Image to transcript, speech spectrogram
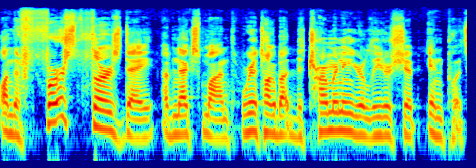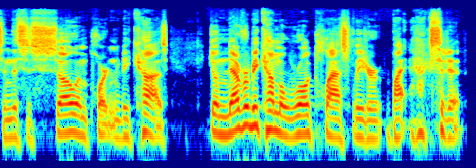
on the first Thursday of next month, we're going to talk about determining your leadership inputs. And this is so important because You'll never become a world class leader by accident.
